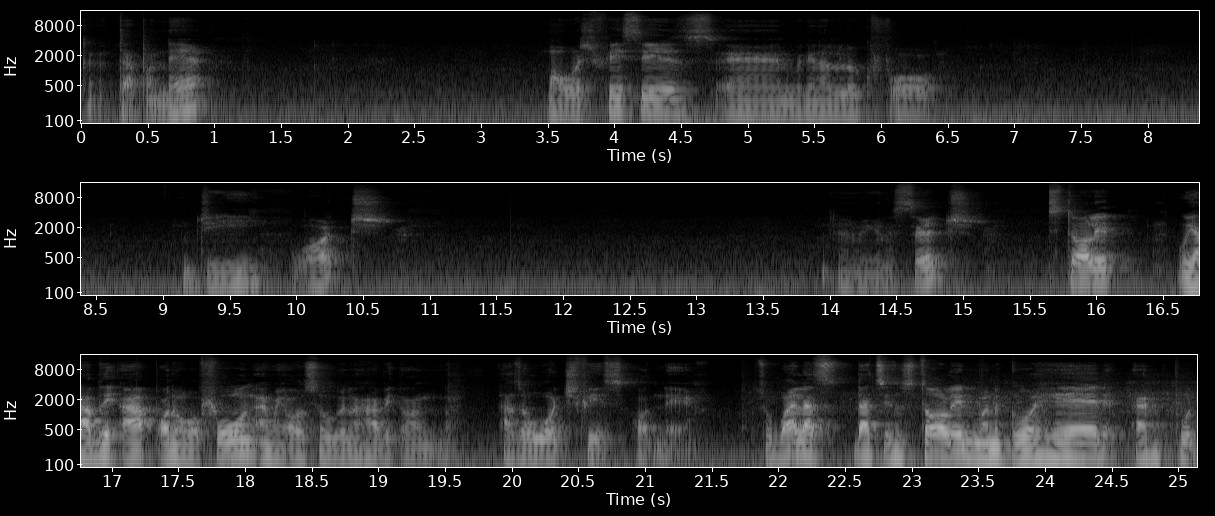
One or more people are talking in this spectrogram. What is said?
Gonna tap on there. More watch faces, and we're gonna look for G watch. And we're gonna search, install it. We have the app on our phone, and we're also gonna have it on as a watch face on there. So while that's that's installing, I'm gonna go ahead and put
